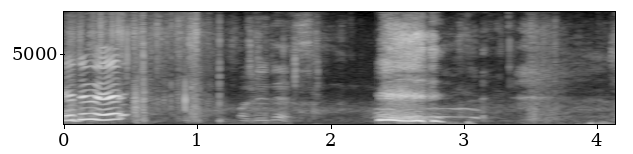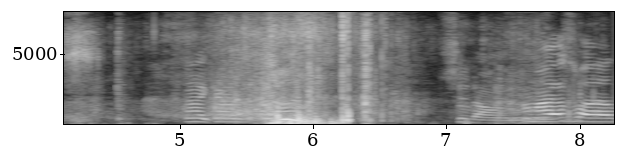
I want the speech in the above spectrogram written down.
Yeah, do it. I'll do this. Alright guys, Sit down. I might as well.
